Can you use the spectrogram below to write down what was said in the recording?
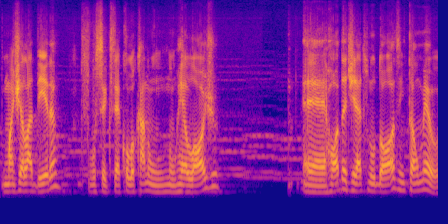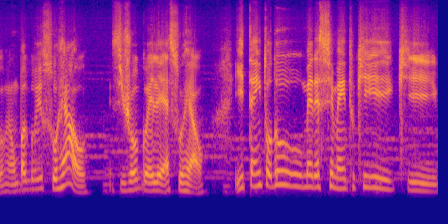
Uma geladeira, se você quiser colocar num, num relógio, é, roda direto no DOS, então, meu, é um bagulho surreal. Esse jogo, ele é surreal. E tem todo o merecimento que, que,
